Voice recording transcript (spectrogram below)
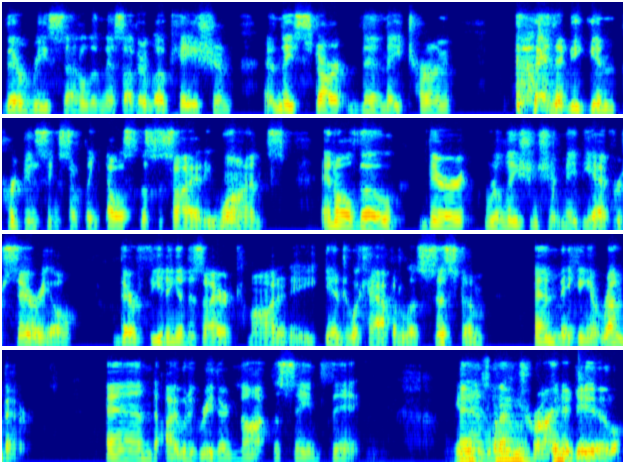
They're resettled in this other location, and they start. Then they turn, and they begin producing something else the society wants. And although their relationship may be adversarial, they're feeding a desired commodity into a capitalist system and making it run better. And I would agree, they're not the same thing. and what I'm trying to do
